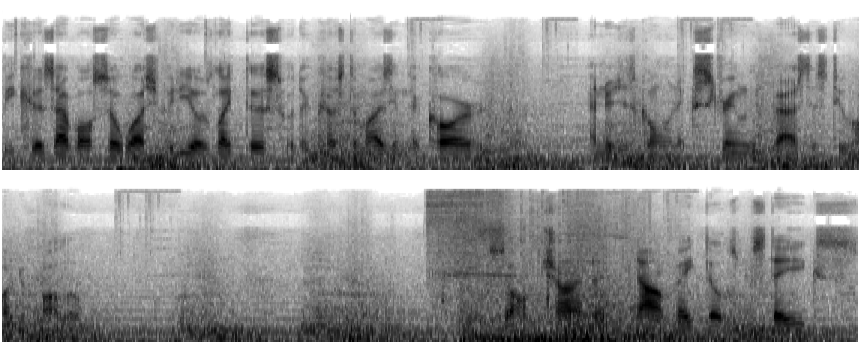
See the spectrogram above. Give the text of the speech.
Because I've also watched videos like this where they're customizing their car and they're just going extremely fast. It's too hard to follow. So I'm trying to not make those mistakes.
